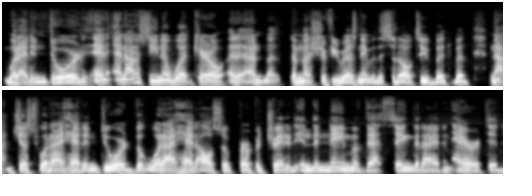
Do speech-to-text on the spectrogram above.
what I'd endured, and and honestly, you know what, Carol, I'm not, I'm not sure if you resonate with this at all, too, but but not just what I had endured, but what I had also perpetrated in the name of that thing that I had inherited,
